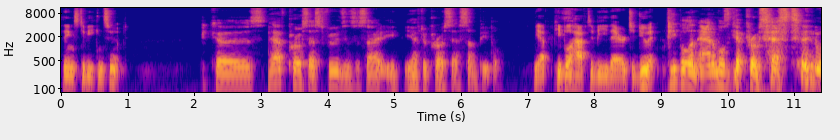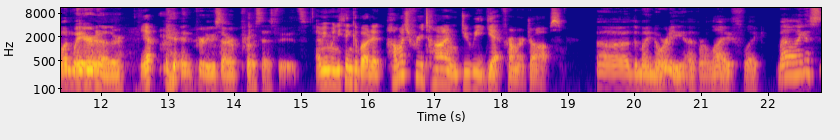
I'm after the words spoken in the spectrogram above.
things to be consumed. because to have processed foods in society, you have to process some people. Yep, people have to be there to do it. People and animals get processed in one way or another Yep. and produce our processed foods. I mean, when you think about it, how much free time do we get from our jobs? Uh, the minority of our life, like, well, I guess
